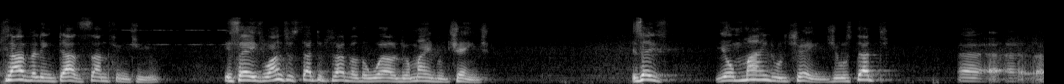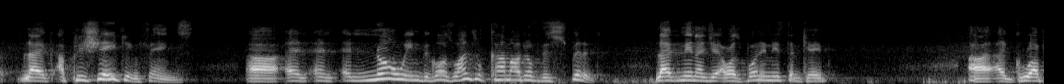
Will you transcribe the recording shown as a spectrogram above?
traveling does something to you. He says, once you start to travel the world, your mind will change. He says, your mind will change. You will start uh, uh, uh, like appreciating things uh, and, and, and knowing because once you come out of the spirit, like me, and I was born in Eastern Cape. I grew up,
